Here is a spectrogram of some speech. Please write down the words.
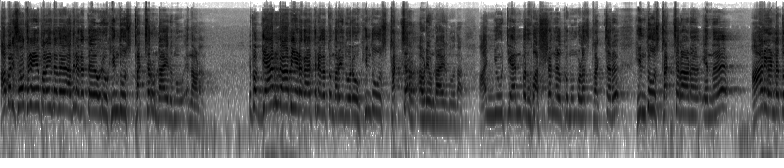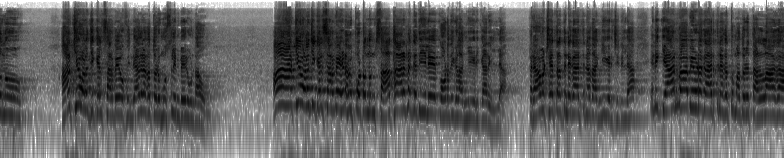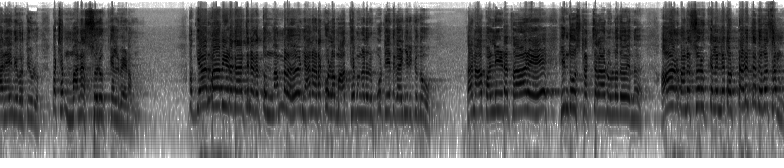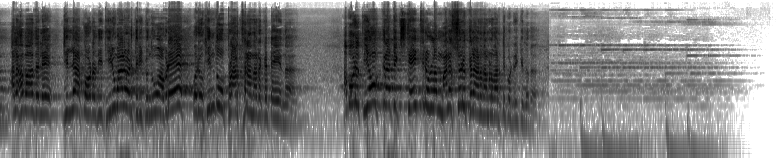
ആ പരിശോധനയിൽ പറയുന്നത് അതിനകത്ത് ഒരു ഹിന്ദു സ്ട്രക്ചർ ഉണ്ടായിരുന്നു എന്നാണ്. ഇപ്പൊ ഗ്യാൻ ബാബിയുടെ കാര്യത്തിനകത്തും പറയുന്നു ഒരു ഹിന്ദു സ്ട്രക്ചർ അവിടെ ഉണ്ടായിരുന്നു എന്നാണ്. അഞ്ഞൂറ്റി അൻപത് വർഷങ്ങൾക്ക് മുമ്പുള്ള സ്ട്രക്ചർ ഹിന്ദു സ്ട്രക്ചറാണ് എന്ന് ആര് കണ്ടെത്തുന്നു? ആർക്കിയോളജിക്കൽ സർവേ ഓഫ് ഇന്ത്യ അതിനകത്തൊരു മുസ്ലിം പേരും ഉണ്ടാവും ആ ആർക്കിയോളജിക്കൽ സർവേയുടെ റിപ്പോർട്ടൊന്നും സാധാരണഗതിയിൽ കോടതികൾ അംഗീകരിക്കാറില്ല. രാമക്ഷേത്രത്തിന്റെ കാര്യത്തിന് അത് അംഗീകരിച്ചിട്ടില്ല. ഇനി ഗ്യാൻവാബിയുടെ കാര്യത്തിനകത്തും അതൊരു തള്ളാകാനേ നിവൃത്തിയുള്ളൂ. പക്ഷെ മനസ്സൊരുക്കൽ വേണം. അപ്പൊ ഗ്യാൻ ബാബിയുടെ കാര്യത്തിനകത്തും നമ്മൾ ഞാൻ അടക്കമുള്ള മാധ്യമങ്ങൾ റിപ്പോർട്ട് ചെയ്ത് കഴിഞ്ഞിരിക്കുന്നു. കാരണം ആ പള്ളിയുടെ താഴെ ഹിന്ദു സ്ട്രക്ചറാണ് ഉള്ളത് എന്ന്. ആ മനസ്സൊരുക്കലിന്റെ തൊട്ടടുത്ത ദിവസം അലഹബാദിലെ ജില്ലാ കോടതി തീരുമാനമെടുത്തിരിക്കുന്നു അവിടെ ഒരു ഹിന്ദു പ്രാർത്ഥന നടക്കട്ടെ എന്ന്. അപ്പോൾ ഒരു തിയോക്രാറ്റിക് സ്റ്റേറ്റിനുള്ള മനസ്സൊരുക്കലാണ് നമ്മൾ നടത്തിക്കൊണ്ടിരിക്കുന്നത്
